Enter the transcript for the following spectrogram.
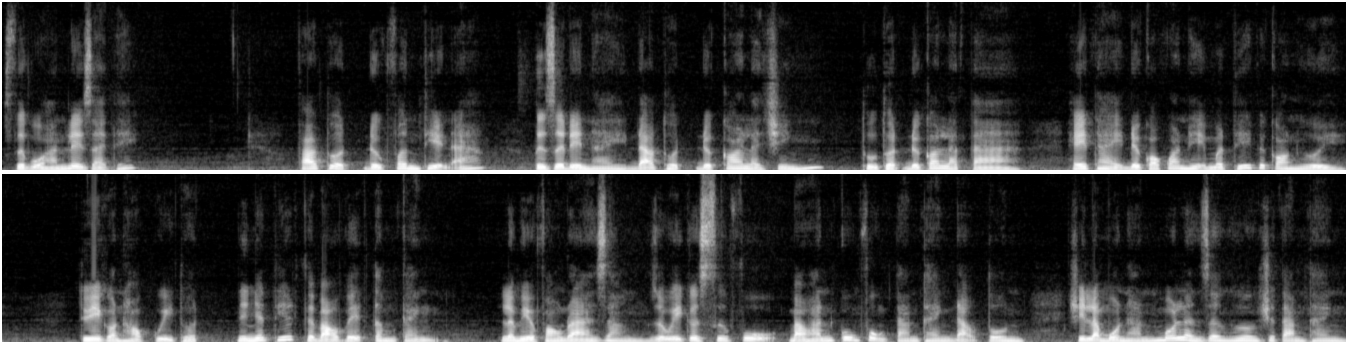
Sư phụ hắn lời giải thích. Pháp thuật được phân thiện ác, Từ giờ đến nay đạo thuật được coi là chính, Thủ thuật được coi là tà, Hết thảy đều có quan hệ mật thiết với con người. Tuy còn học quỷ thuật, Nhưng nhất thiết phải bảo vệ tâm cảnh. Lâm Hiểu Phong đoán rằng dù ý của sư phụ Bảo hắn cung phụng tam thanh đạo tôn, Chỉ là muốn hắn mỗi lần dâng hương cho tam thanh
